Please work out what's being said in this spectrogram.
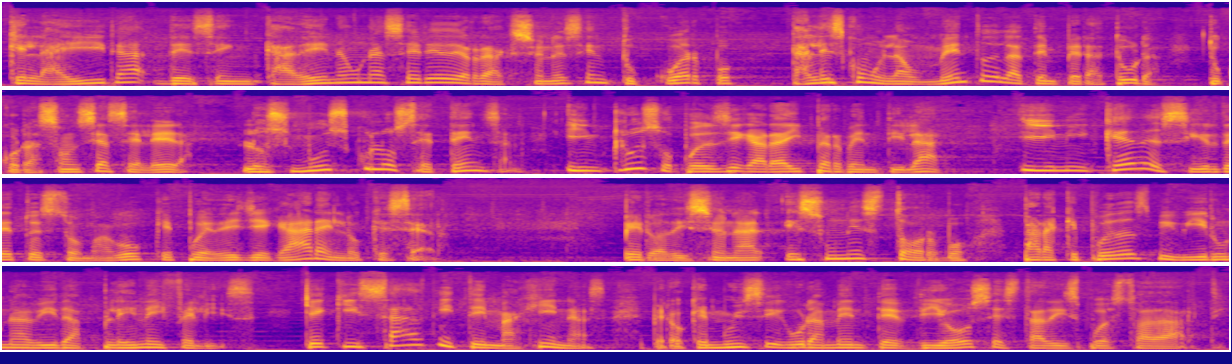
que la ira desencadena una serie de reacciones en tu cuerpo tales como el aumento de la temperatura, tu corazón se acelera, los músculos se tensan, incluso puedes llegar a hiperventilar. Y ni qué decir de tu estómago que puede llegar a enloquecer. Pero adicional es un estorbo para que puedas vivir una vida plena y feliz, que quizás ni te imaginas, pero que muy seguramente Dios está dispuesto a darte.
